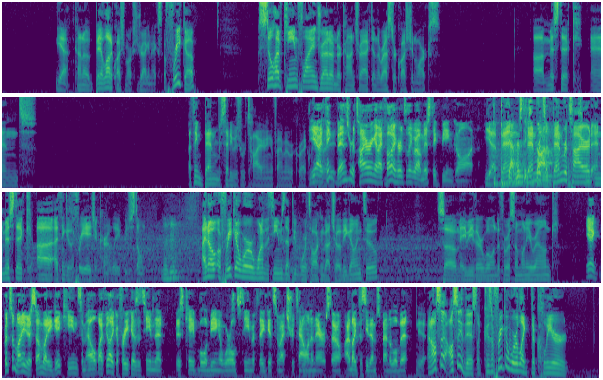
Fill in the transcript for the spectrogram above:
yeah, kind of a lot of question marks for Dragon X. Afreeca still have Kiin, Fly, and Dread under contract, and the rest are question marks uh, Mystic and I think Ben said he was retiring, if I remember correctly. Yeah, I think Ben's retiring, and I thought I heard something about Mystic being gone. Yeah, Ben. Yeah, Mystic's ben, gone. ben retired, and Mystic, uh, I think, is a free agent currently. We just don't. Mhm. I know Afreeca were one of the teams that people were talking about Chovy going to, so maybe they're willing to throw some money around. Yeah, put some money to somebody. Get Kiin some help. I feel like Afreeca is a team that is capable of being a world's team if they get some extra talent in there. So I'd like to see them spend a little bit. Yeah, and I'll say I'll say this, like, because Afreeca were like the clear,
